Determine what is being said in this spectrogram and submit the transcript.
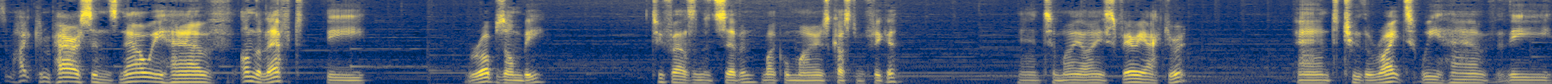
Some height comparisons. Now we have on the left the Rob Zombie 2007 Michael Myers custom figure. And to my eyes, very accurate. And to the right, we have the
